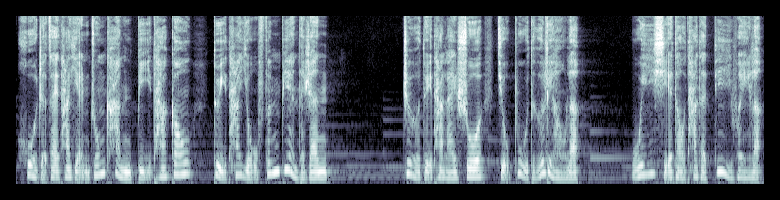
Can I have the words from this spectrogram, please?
或者在他眼中看比他高。对他有分辨的人，这对他来说就不得了了，威胁到他的地位了。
